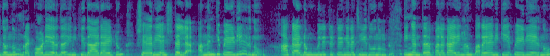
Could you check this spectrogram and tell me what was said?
ഇതൊന്നും റെക്കോർഡ് ചെയ്യരുത്. എനിക്ക് ഇതാരായിട്ടും ഷെയർ ചെയ്യാൻ ഇഷ്ടമല്ല അന്ന് എനിക്ക് പേടിയായിരുന്നു. ആ കാരുടെ മുമ്പിൽ ഇട്ടിട്ട് ഇങ്ങനെ ചെയ്തു എന്നും. ഇങ്ങനത്തെ പല കാര്യങ്ങളും പറയാൻ എനിക്ക് പേടിയായിരുന്നു.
